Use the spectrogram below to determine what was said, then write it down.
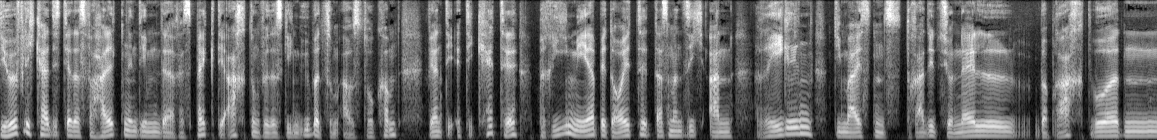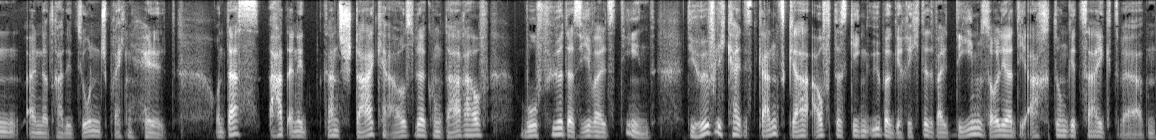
Die Höflichkeit ist ja das Verhalten, in dem der Respekt, die Achtung für das Gegenüber zum Ausdruck kommt, während die Etikette primär bedeutet, dass man sich an Regeln, die meistens traditionell überbracht wurden, einer Tradition entsprechend hält. Und das hat eine ganz starke Auswirkung darauf, wofür das jeweils dient. Die Höflichkeit ist ganz klar auf das Gegenüber gerichtet, weil dem soll ja die Achtung gezeigt werden,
